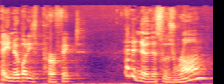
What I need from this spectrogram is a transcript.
Hey, nobody's perfect. I didn't know this was wrong.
